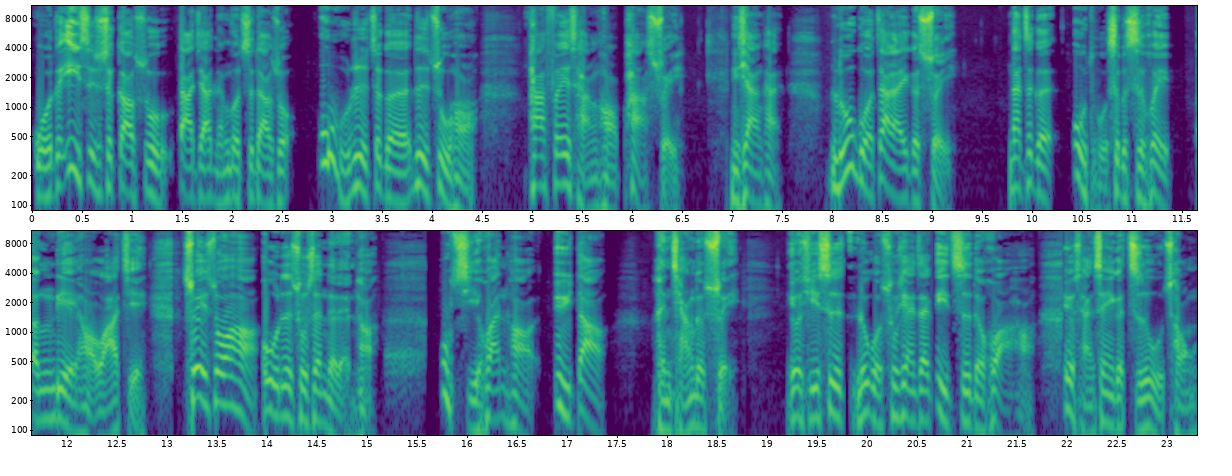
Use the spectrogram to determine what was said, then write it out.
我的意思就是告诉大家，能够知道说戊日这个日柱哈，它非常哈怕水。你想想看，如果再来一个水，那这个戊土是不是会崩裂哈瓦解？所以说哈戊日出生的人哈，不喜欢哈遇到很强的水，尤其是如果出现在地支的话哈，又产生一个子午冲，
